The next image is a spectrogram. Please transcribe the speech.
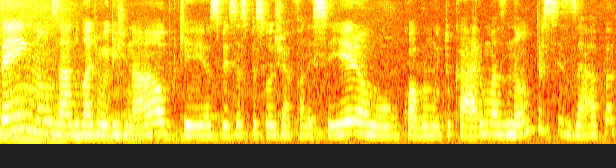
Bem não usar a dublagem original, porque às vezes as pessoas já faleceram ou cobram muito caro, mas não precisava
